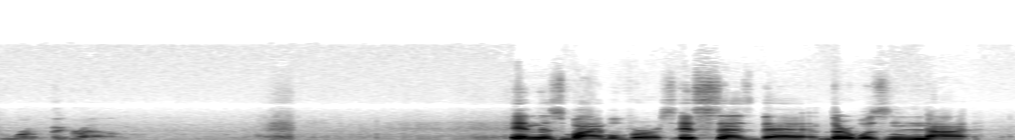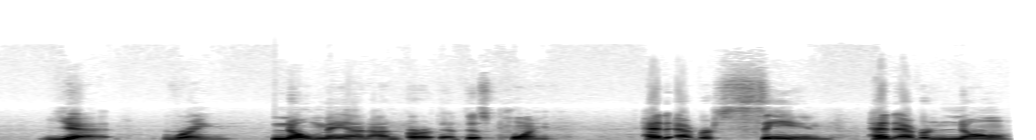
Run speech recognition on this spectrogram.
to work the ground. In this Bible verse, it says that there was not yet rain. No man on earth at this point had ever seen, had ever known,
